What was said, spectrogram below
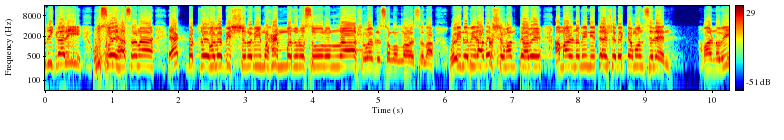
অধিকারী উসওয়ে হাসানা একমাত্র হলো বিশ্বনবী মুহাম্মদ রাসূলুল্লাহ সবাই বলে সাল্লাল্লাহু আলাইহি সাল্লাম ওই নবীর আদর্শ মানতে হবে আমার নবী নেতা হিসেবে কেমন ছিলেন আমার নবী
